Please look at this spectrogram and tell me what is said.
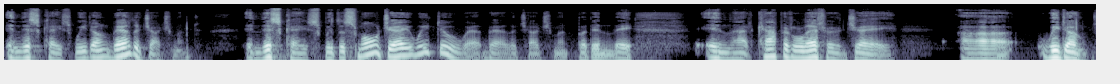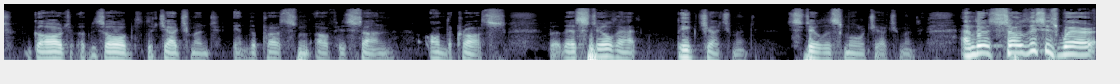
in this case, we don't bear the judgment in this case, with the small j, we do bear the judgment, but in the in that capital letter J, uh, we don't. God absorbed the judgment in the person of His Son on the cross, but there's still that big judgment, still the small judgment, and so this is where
